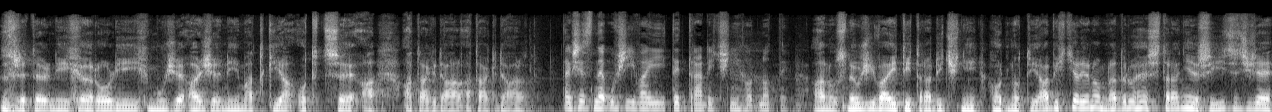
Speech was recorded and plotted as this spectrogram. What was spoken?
zřetelných rolích muže a ženy, matky a otce a, a tak dál a tak dál. Takže zneužívají ty tradiční hodnoty. Ano, zneužívají ty tradiční hodnoty. Já bych chtěl jenom na druhé straně říct, že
